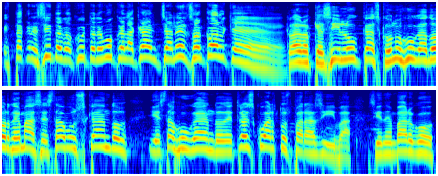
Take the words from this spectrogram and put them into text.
Está creciendo el conjunto de Boca en la cancha. Nelson Colque. Claro que sí, Lucas, con un jugador de más, está buscando y está jugando de tres cuartos para arriba. Sin embargo,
